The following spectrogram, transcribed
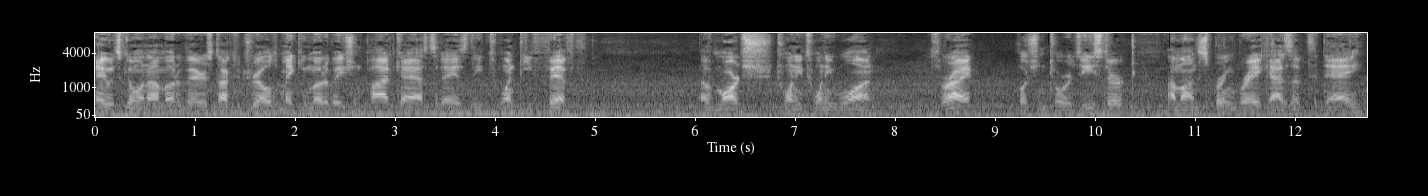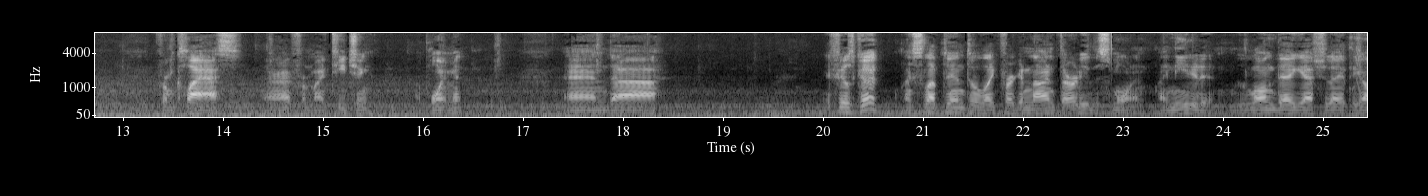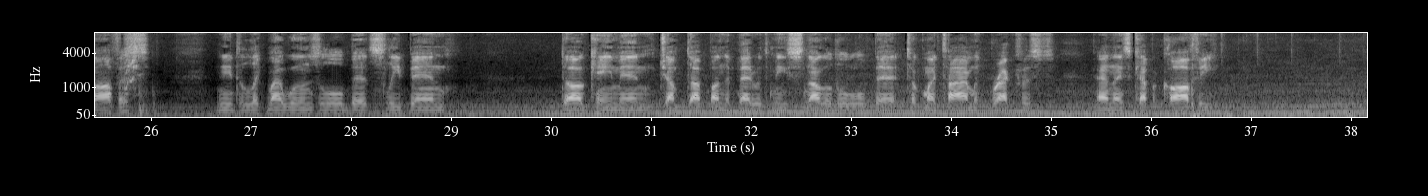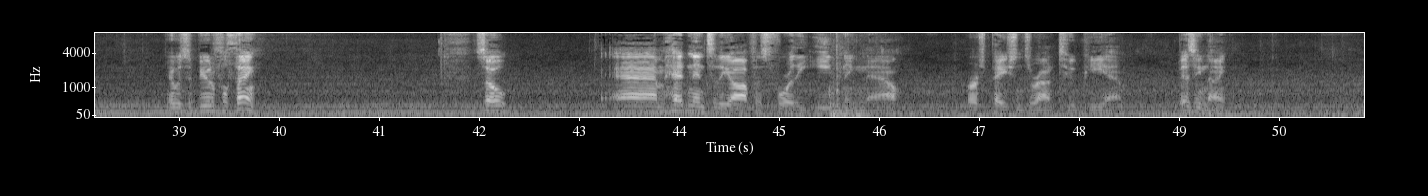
Hey, what's going on, motivators? Dr. Drills Making Motivation podcast. Today is the 25th of March 2021. That's right, pushing towards Easter. I'm on spring break as of today from class, all right, from my teaching appointment. And uh, it feels good. I slept in till like friggin' 9.30 this morning. I needed it. It was a long day yesterday at the office. Needed to lick my wounds a little bit, sleep in, Dog came in, jumped up on the bed with me, snuggled a little bit, took my time with breakfast, had a nice cup of coffee. It was a beautiful thing. So, I'm heading into the office for the evening now. First patient's around 2 p.m. Busy night.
